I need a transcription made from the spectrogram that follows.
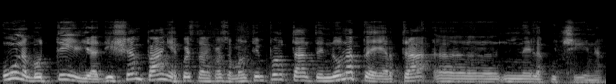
una bottiglia di champagne, e questa è una cosa molto importante, non aperta eh, nella cucina.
